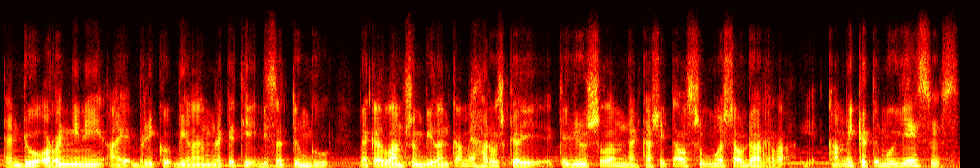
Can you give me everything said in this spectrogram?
Dan dua orang ini ayat berikut bilang mereka tidak bisa tunggu. Mereka langsung bilang kami harus ke, ke Yerusalem dan kasih tahu semua saudara. Kami ketemu Yesus.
